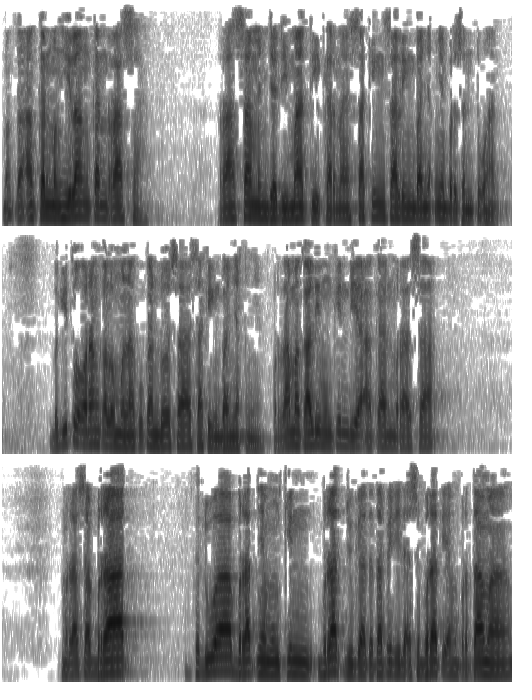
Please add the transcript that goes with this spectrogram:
maka akan menghilangkan rasa. Rasa menjadi mati karena saking saling banyaknya bersentuhan. Begitu orang kalau melakukan dosa saking banyaknya. Pertama kali mungkin dia akan merasa merasa berat Kedua, beratnya mungkin berat juga tetapi tidak seberat yang pertama.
